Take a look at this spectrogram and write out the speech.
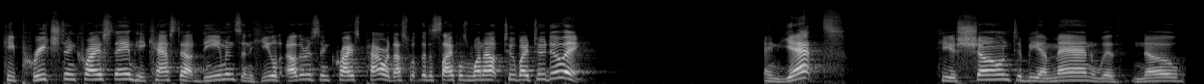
He preached in Christ's name, he cast out demons and healed others in Christ's power. That's what the disciples went out two by two doing. And yet, he is shown to be a man with no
